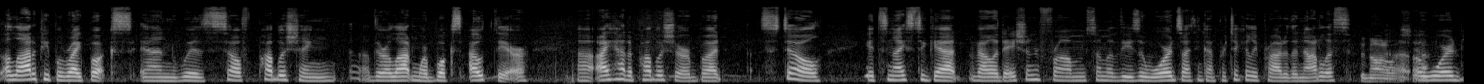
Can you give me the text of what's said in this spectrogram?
a lot of people write books, and with self publishing, uh, there are a lot more books out there. Uh, I had a publisher, but still, it's nice to get validation from some of these awards. I think I'm particularly proud of the Nautilus, The Nautilus, uh, yeah. Award.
